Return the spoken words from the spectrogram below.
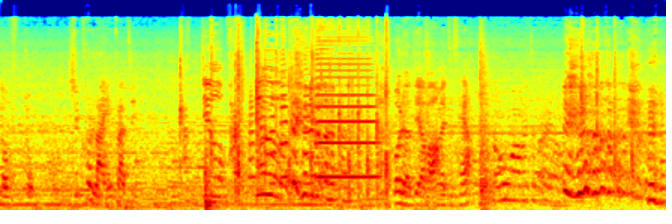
옆쪽 시컬 라인까지. 박주, 박주! 머리 어때요? 마음에 드세요? 너무 마음에 들어요.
